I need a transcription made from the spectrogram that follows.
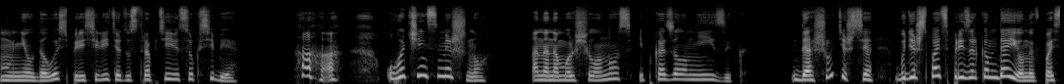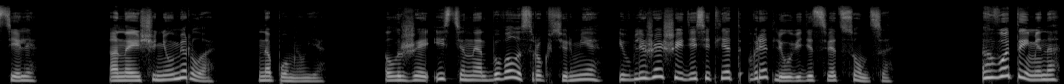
Мне удалось переселить эту строптивицу к себе. «Ха-ха, очень смешно!» Она наморщила нос и показала мне язык. Да шутишься, будешь спать с призраком Дайоны в постели. Она еще не умерла, напомнил я. Лже истинный отбывала срок в тюрьме и в ближайшие десять лет вряд ли увидит свет солнца. «Вот именно,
